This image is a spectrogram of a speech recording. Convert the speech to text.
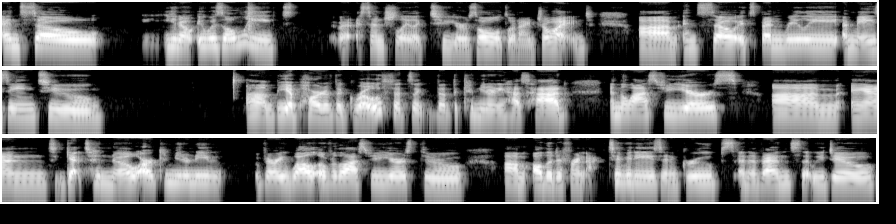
and so you know it was only essentially like two years old when I joined, um, and so it's been really amazing to um, be a part of the growth that's a, that the community has had in the last few years um, and get to know our community very well over the last few years through um, all the different activities and groups and events that we do,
